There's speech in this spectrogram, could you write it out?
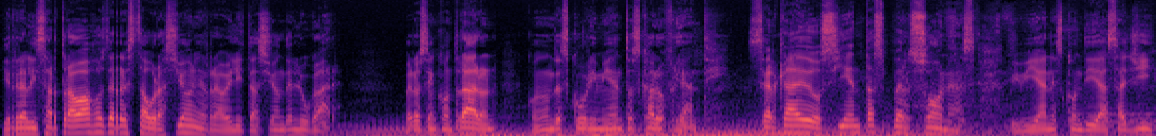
y realizar trabajos de restauración y rehabilitación del lugar, pero se encontraron con un descubrimiento escalofriante. Cerca de 200 personas vivían escondidas allí,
